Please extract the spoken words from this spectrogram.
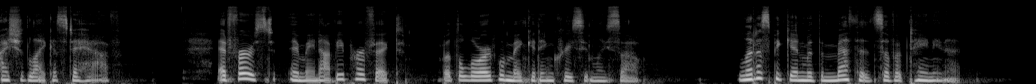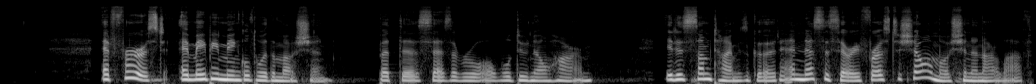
I should like us to have. At first, it may not be perfect, but the Lord will make it increasingly so. Let us begin with the methods of obtaining it. At first, it may be mingled with emotion, but this, as a rule, will do no harm. It is sometimes good and necessary for us to show emotion in our love,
